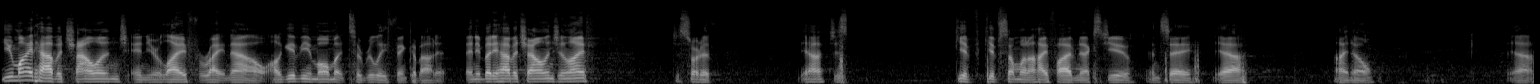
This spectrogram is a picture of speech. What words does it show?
You might have a challenge in your life right now. I'll give you a moment to really think about it. Anybody have a challenge in life? Just sort of, yeah, just give, give someone a high five next to you and say, yeah, I know. Yeah.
